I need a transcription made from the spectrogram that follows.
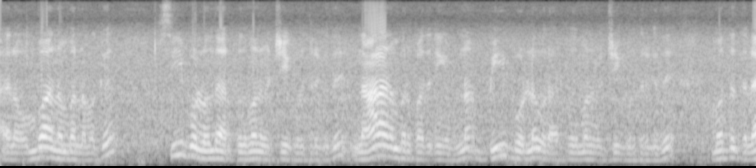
அதில் ஒம்பது நம்பர் நமக்கு சி போர்டில் வந்து அற்புதமான வெற்றியை கொடுத்துருக்குது. நாலாம் நம்பர் பார்த்துட்டிங்க அப்படின்னா பி போர்டில் ஒரு அற்புதமான வெற்றியை கொடுத்துருக்குது. மொத்தத்தில்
